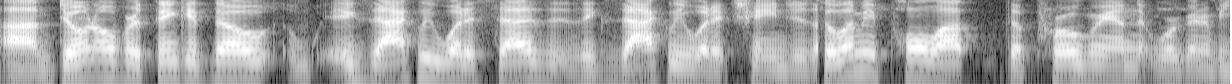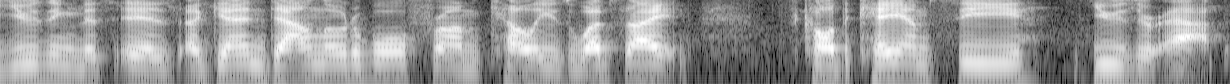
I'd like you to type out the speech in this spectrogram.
Um, don't overthink it though. Exactly what it says is exactly what it changes. So let me pull up the program that we're going to be using. This is again downloadable from Kelly's website. It's called the KMC user app.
